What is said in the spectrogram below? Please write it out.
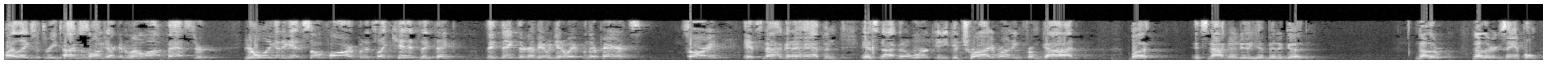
My legs are three times as long as you. I can run a lot faster. You're only going to get so far, but it's like kids. They think they think they're going to be able to get away from their parents. Sorry, it's not going to happen. It's not going to work. And you can try running from God, but it's not going to do you a bit of good. Another, another example,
